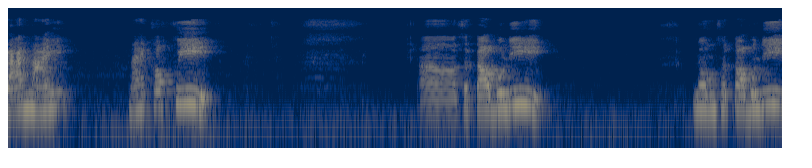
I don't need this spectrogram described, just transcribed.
ร้านไนท์ไนท์คอฟฟี่ สตรอเบอรี่ นมสตรอเบอรี่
